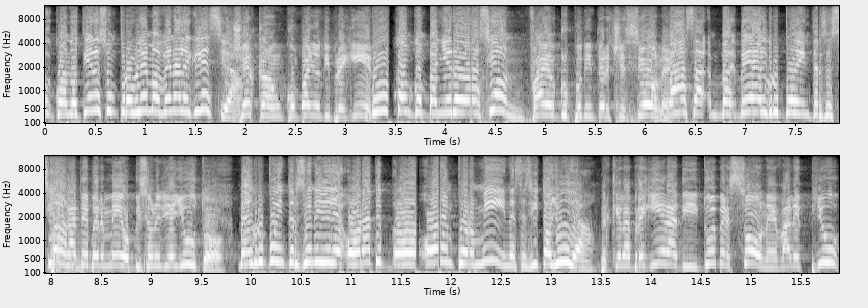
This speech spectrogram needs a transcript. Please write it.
un- cuando tienes un problema, ven a la iglesia. cerca un compagno di preghiera, Busca un compañero de oración. vai al gruppo di intercessione, Vas a- va- ve al grupo de intercesión. pregate per me, ho bisogno di aiuto. Ve al grupo de intercesión y dile, "Orate- oren por mí, necesito ayuda. Perché la preghiera di due persone vale più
